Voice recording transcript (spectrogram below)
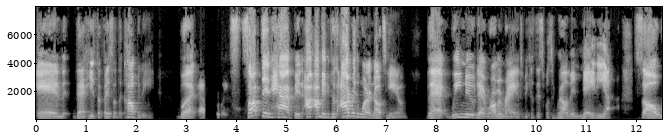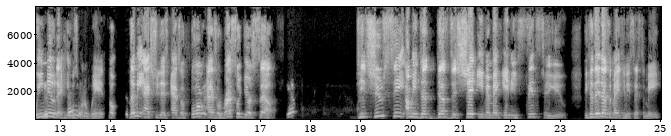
and that he's the face of the company. But absolutely. something happened. I, I mean, because I really want to know, Tim, that we knew that Roman Reigns, because this was Roman Mania, so we knew that he was going to win. So let me ask you this: as a form, as a wrestler yourself, Yep. did you see? I mean, does, does this shit even make any sense to you? Because it doesn't make any sense to me.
